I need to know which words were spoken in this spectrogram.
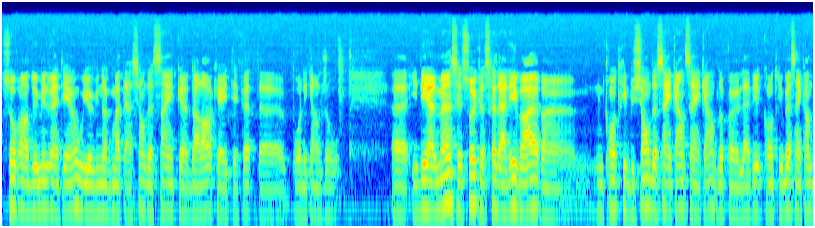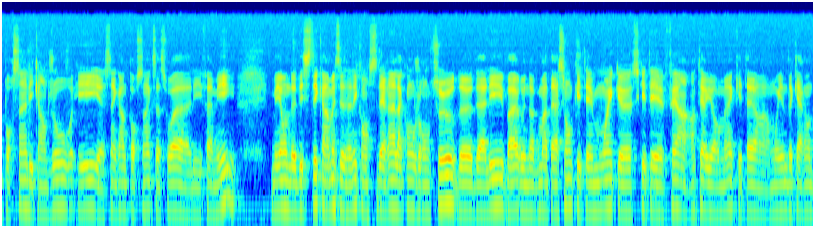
sauf en 2021 où il y a eu une augmentation de 5 qui a été faite pour les camps de jour. Idéalement, c'est sûr que ce serait d'aller vers un- une contribution de 50-50, là, que la ville contribue à 50% les camps de jour et euh, 50% que ce soit les familles. Mais on a décidé quand même cette année, considérant la conjoncture, de- d'aller vers une augmentation qui était moins que ce qui était fait an- antérieurement, qui était en moyenne de 40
